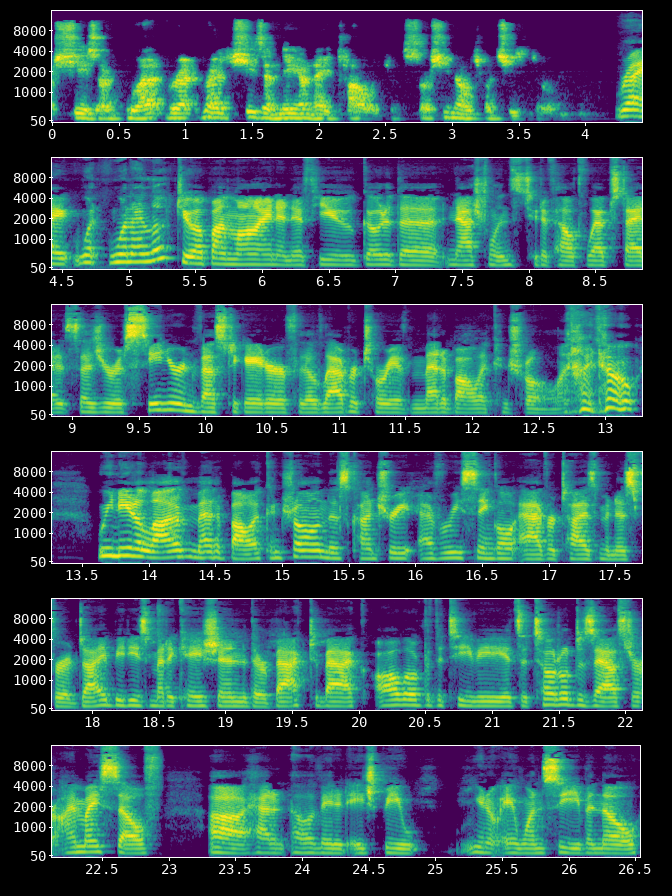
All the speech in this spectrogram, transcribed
She's a she's a neonatologist, so she knows what she's doing. Right. When I looked you up online, and if you go to the National Institute of Health website, it says you're a senior investigator for the Laboratory of Metabolic Control. And I know We need a lot of metabolic control in this country. Every single advertisement is for a diabetes medication. They're back to back all over the TV. It's a total disaster. I myself uh, had an elevated HB, you know, A1C, even though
